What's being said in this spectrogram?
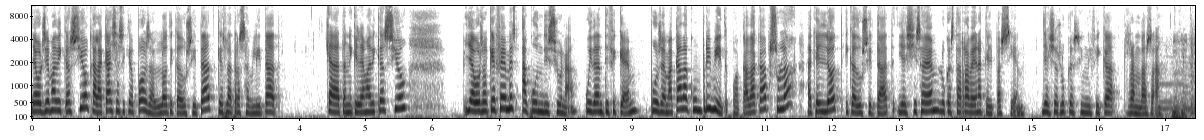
Llavors hi ha medicació que a la caixa sí que posa el lot i caducitat, que és la traçabilitat que ha de tenir aquella medicació, Llavors el que fem és acondicionar, ho identifiquem, posem a cada comprimit o a cada càpsula aquell lot i caducitat i així sabem el que està rebent aquell pacient. I això és el que significa reembasar. Mm -hmm.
